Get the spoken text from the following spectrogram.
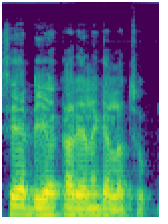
సిఆర్డిఏ కార్యాలయంకి వెళ్ళొచ్చు.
